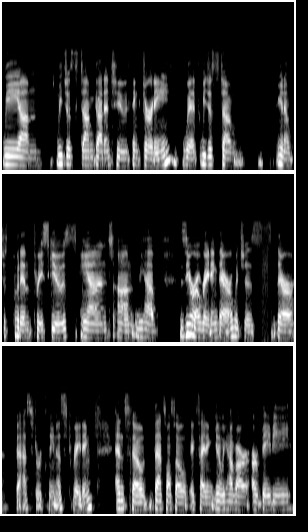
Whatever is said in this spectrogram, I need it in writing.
we um we just um, got into think dirty with we just um, you know just put in three SKUs and um, we have zero rating there, which is their best or cleanest rating. And so that's also exciting. You know, we have our our baby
